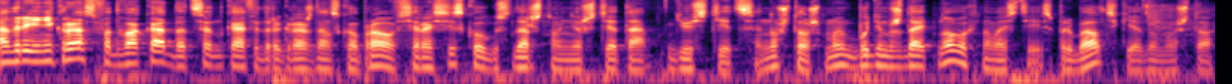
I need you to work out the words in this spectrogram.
Андрей Некрасов, адвокат, доцент кафедры гражданского права Всероссийского государственного университета юстиции. Ну что ж, мы будем ждать новых новостей из Прибалтики. Я думаю, что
